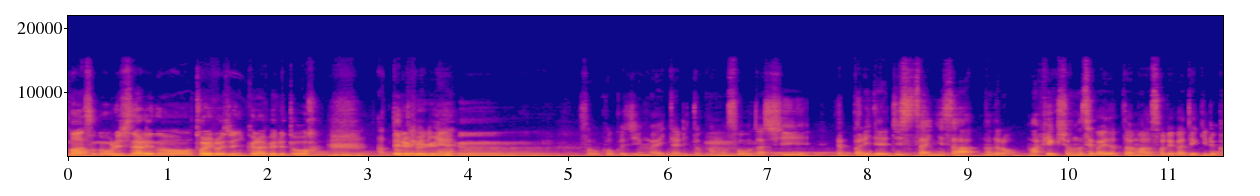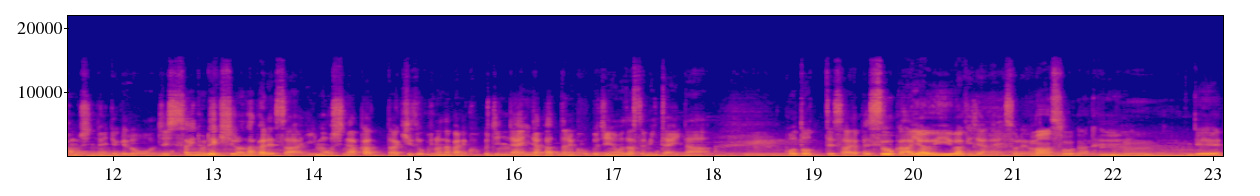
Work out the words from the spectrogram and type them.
まあそのオリジナルのトイロジーに比べるとうん、圧倒 エルフグに。ねうんそう黒人がいたりとかもそうだし、やっぱりで実際にさなんだろう、まあ、フィクションの世界だったらまだそれができるかもしれないんだけど実際の歴史の中でさ芋をしなかった貴族の中に黒人がいなかったのに黒人を出すみたいなうん。ことってさやっぱりすごく危ういわけじゃないそれは。まあそうだね、うん。で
